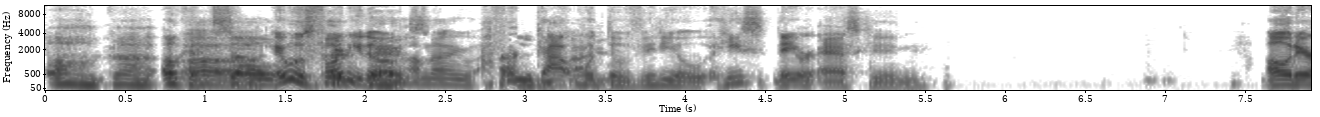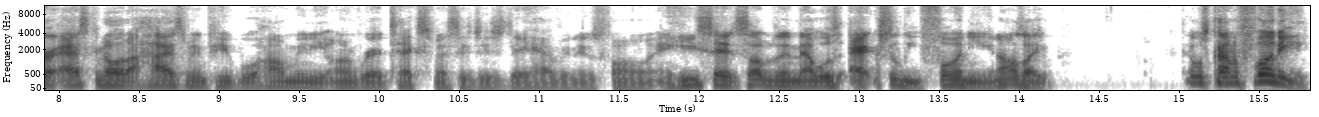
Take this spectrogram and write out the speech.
Oh god. Okay, uh, so it was funny though. I'm not. Even, I forgot what the video. He's. They were asking. Oh, they were asking all the Heisman people how many unread text messages they have in his phone, and he said something that was actually funny, and I was like, "That was kind of funny."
